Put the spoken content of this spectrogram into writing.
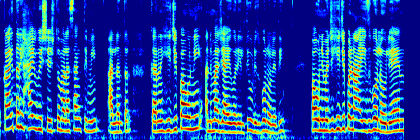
काहीतरी हाय विशेष तुम्हाला सांगते मी आल्यानंतर. कारण ही जी पाहुणी आणि माझी आई वडील तेवढीच बोलवली ती. पाहुणी म्हणजे ही जी पण आईच बोलवली आहे आणि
